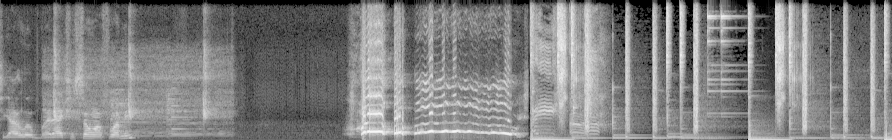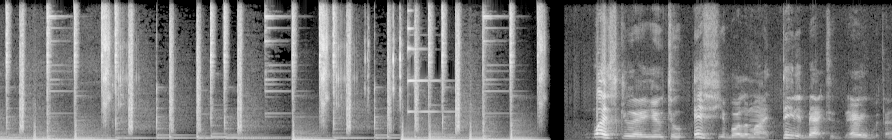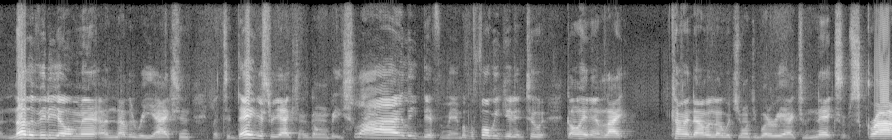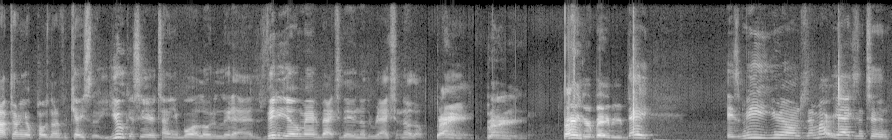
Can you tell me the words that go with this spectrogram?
She got a little butt action showing for me. What's good YouTube? It's your boy Lamont. Did it back today with another video man, another reaction. But today this reaction is gonna be slightly different man. But before we get into it, go ahead and like, comment down below what you want your boy to react to next. Subscribe, turn on your post notifications so you can see every time your boy load a lit ass video man. And back today another reaction, another bang, bang, banger baby. Today it's me, you know what I'm saying? My reaction to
